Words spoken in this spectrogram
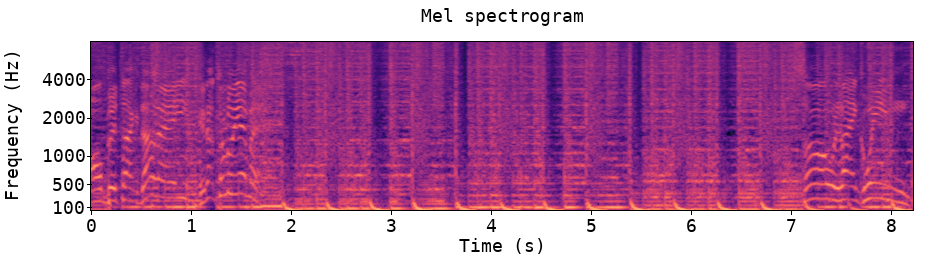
Oby tak dalej! Gratulujemy! So like wind!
